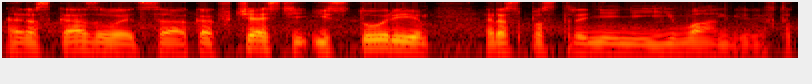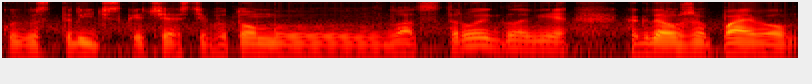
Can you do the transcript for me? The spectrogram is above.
рассказывается как в части истории распространения Евангелия, в такой в исторической части. Потом в 22 главе, когда уже Павел,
